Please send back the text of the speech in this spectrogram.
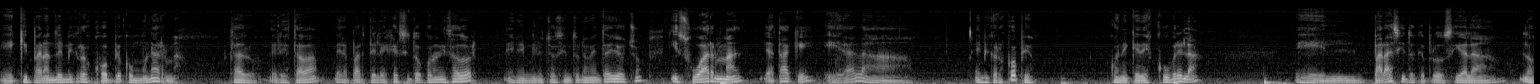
equiparando el microscopio como un arma. Claro, él estaba, era parte del ejército colonizador en el 1898 y su arma de ataque era la, el microscopio, con el que descubre la, el parásito que producía la, la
